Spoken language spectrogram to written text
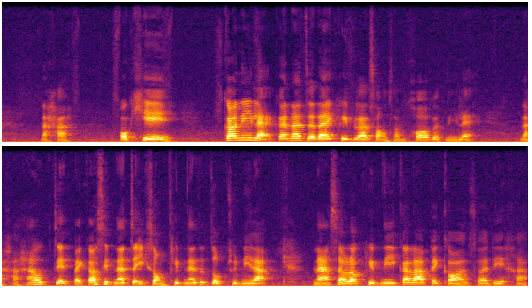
ำนะคะ โอเค ก็นี่แหละก็น่าจะได้คลิปละ2องสาข้อแบบนี้แหละ นะคะ5 6 7 8 9 10น่าจะอีก2คลิปน่าจะจบชุดนี้ละนะสำหรับคลิปนี้ก็ลาไปก่อนสวัสดีค่ะ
